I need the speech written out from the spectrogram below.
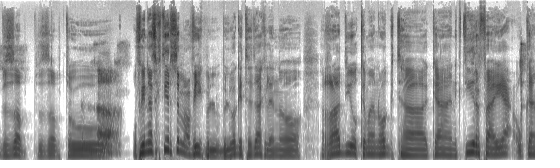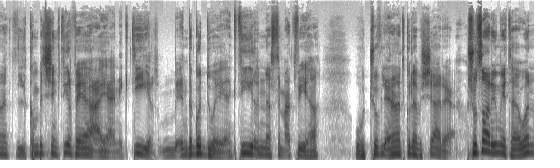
بالضبط بالضبط. و... آه. وفي ناس كتير سمعوا فيك بال... بالوقت هذاك لأنه الراديو كمان وقتها كان كتير فايع وكانت ال competition كتير فايعة يعني كتير in the good way يعني كتير الناس سمعت فيها. وتشوف الإعلانات كلها بالشارع. شو صار يوميتها؟ وين.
